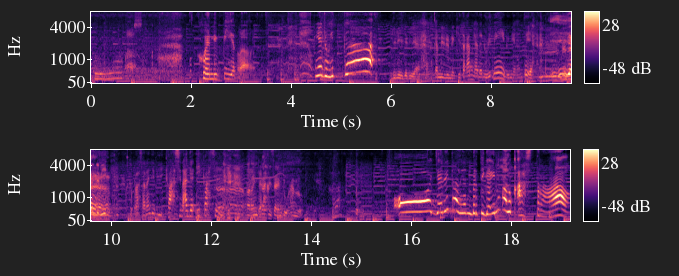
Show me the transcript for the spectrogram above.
kuliah, kosan. Wendy Piro. Punya duit gak? Gini jadi ya, kan di dunia kita kan nggak ada duit nih, dunia hantu ya. Iya. jadi keperasaannya jadi ikhlasin aja, ikhlasin. Orang ikhlas disain Tuhan lo. Oh, jadi kalian bertiga ini makhluk astral.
